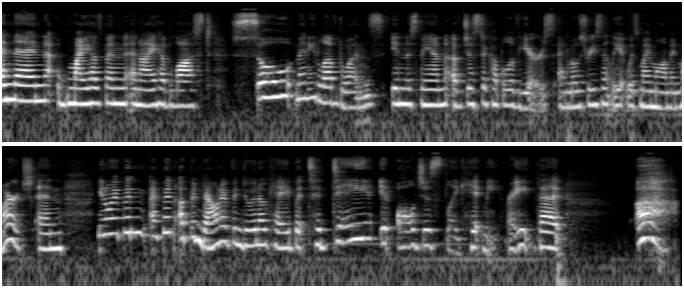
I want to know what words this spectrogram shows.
And then my husband and I have lost so many loved ones in the span of just a couple of years. And most recently it was my mom in March. And you know I've been I've been up and down. I've been doing okay. But today it all just like hit me right? That ah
